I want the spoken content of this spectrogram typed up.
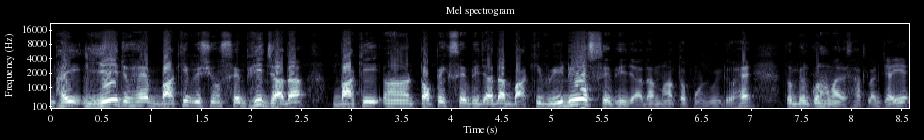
भाई, ये जो है बाकी विषयों से भी ज़्यादा, बाकी टॉपिक से भी ज़्यादा, बाकी वीडियो से भी ज़्यादा महत्वपूर्ण वीडियो है तो बिल्कुल हमारे साथ लग जाइए।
